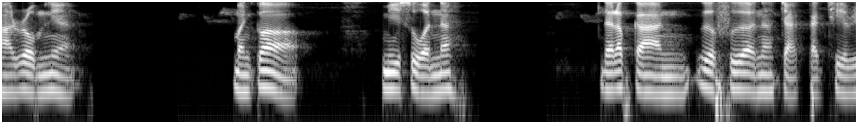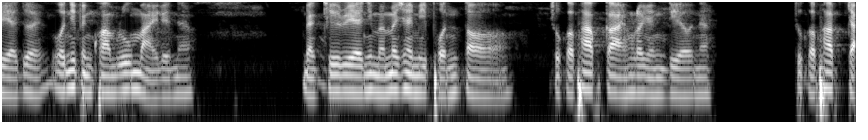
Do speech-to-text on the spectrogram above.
อารมณ์เนี่ย มันก็มีส่วนนะ ได้รับการเอื้อเฟื้อนะจากแบคทีเรียด้วยวันนี้เป็นความรู้ใหม่เลยนะ แบคทีเรียนี่มันไม่ใช่มีผลต่อสุขภาพกายของเราอย่างเดียวนะ สุขภาพใจ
